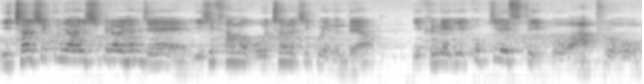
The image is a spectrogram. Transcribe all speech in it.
2019년 11월 현재 23억 5천을 찍고 있는데요. 이 금액이 꼭지일 수도 있고 앞으로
